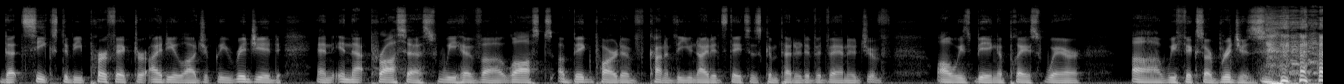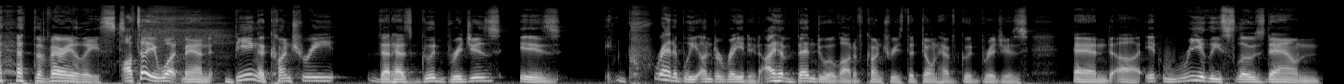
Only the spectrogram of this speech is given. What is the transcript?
that seeks to be perfect or ideologically rigid. And in that process, we have uh, lost a big part of kind of the United States' competitive advantage of always being a place where uh, we fix our bridges. At the very least. I'll tell you what, man, being a country that has good bridges is incredibly underrated. I have been to a lot of countries that don't have good bridges, and uh, it really slows down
